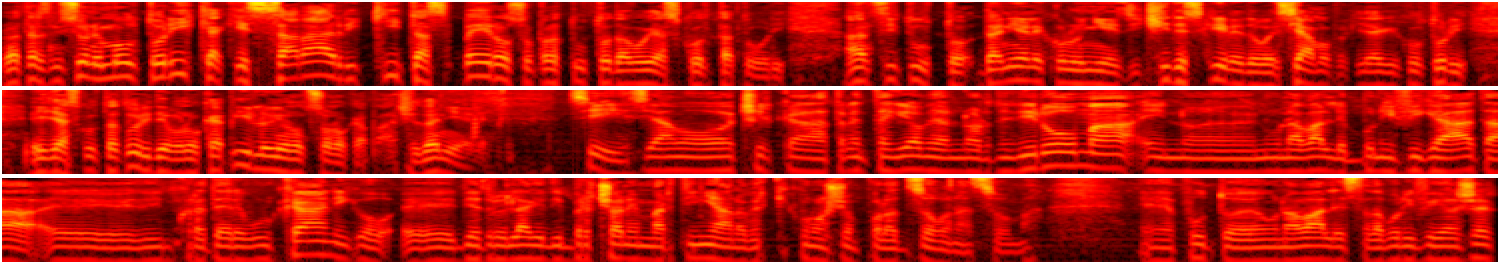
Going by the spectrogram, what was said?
una trasmissione molto ricca che sarà arricchita, spero, soprattutto da voi ascoltatori. Anzitutto, Daniele Colognesi ci descrive dove siamo perché gli agricoltori e gli ascoltatori devono capire dirlo, io non sono capace. Daniele. Sì, siamo a circa 30 km al nord di Roma, in, in una valle bonificata, eh, in un cratere vulcanico, eh, dietro i laghi di Brecciano e Martignano, per chi conosce un po' la zona. Insomma. eh, appunto è una valle è stata bonificata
